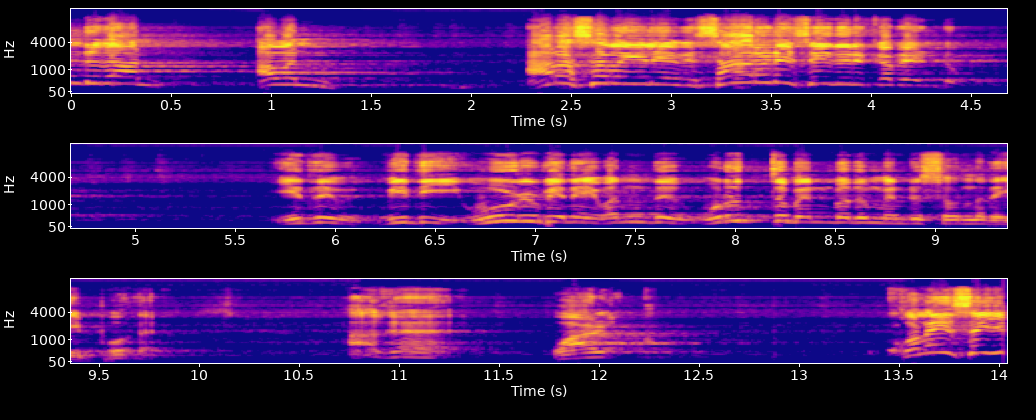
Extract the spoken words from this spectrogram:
என்றுதான் அவன் அரசவையிலே விசாரணை செய்திருக்க வேண்டும். இது விதி ஊழ்வினை வந்து உறுத்தும் என்பதும் என்று சொன்னதை போல. ஆக வாழ் கொலை செய்ய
